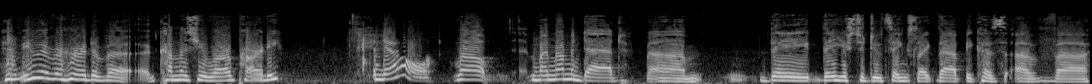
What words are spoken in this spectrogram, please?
Have you ever heard of a come as you are party? No. Well, my mom and dad, um, they they used to do things like that because of, uh,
